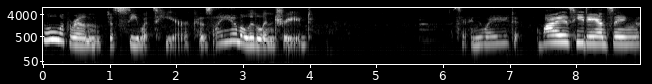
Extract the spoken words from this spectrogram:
we'll look around and just see what's here, because I am a little intrigued. Is there any way to... Why is he dancing?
